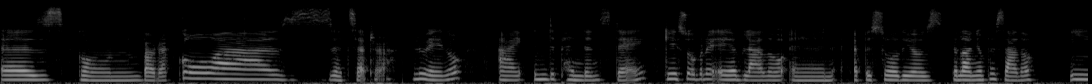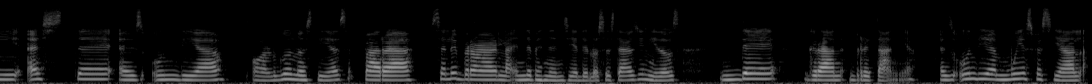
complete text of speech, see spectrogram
es con barbacoas, etc. Luego hay Independence Day, que sobre he hablado en episodios del año pasado, y este es un día o algunos días para celebrar la independencia de los Estados Unidos de Gran Bretaña. Es un día muy especial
